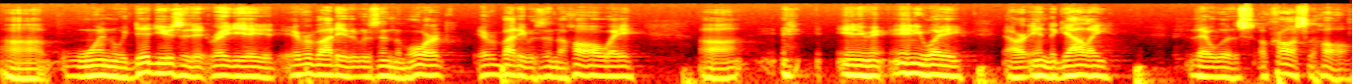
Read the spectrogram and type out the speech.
uh, when we did use it, it radiated everybody that was in the morgue everybody was in the hallway uh, anyway, anyway, or in the galley that was across the hall.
